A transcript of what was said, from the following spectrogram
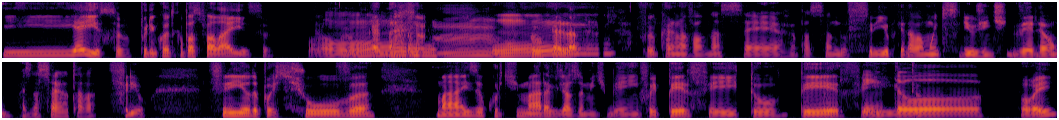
E é isso. Por enquanto que eu posso falar é isso. Foi o, carna... hum, foi, o carna... foi o carnaval na serra, passando frio, porque tava muito frio, gente, verão, mas na serra tava frio. Frio, depois chuva, mas eu curti maravilhosamente bem, foi perfeito, perfeito. Oi?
